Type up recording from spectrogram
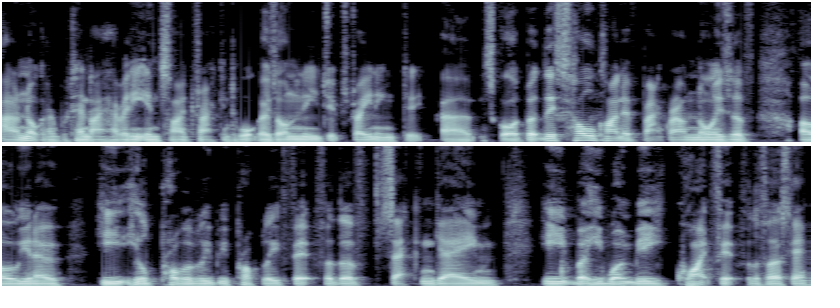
I'm not going to pretend I have any inside track into what goes on in Egypt's training uh, squad, but this whole kind of background noise of, oh, you know, he he'll probably be properly fit for the second game, he but he won't be quite fit for the first game.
